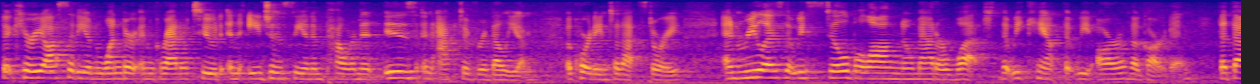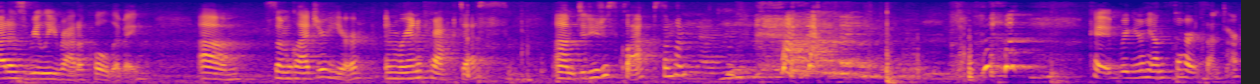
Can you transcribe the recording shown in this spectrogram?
that curiosity and wonder and gratitude and agency and empowerment is an act of rebellion, according to that story and realize that we still belong no matter what, that we can't, that we are the garden, that that is really radical living. Um, so I'm glad you're here, and we're going to practice. Um, did you just clap, someone? okay, bring your hands to heart center.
